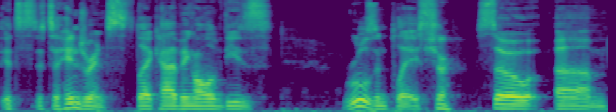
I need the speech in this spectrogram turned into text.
it's it's a hindrance like having all of these rules in place Sure. so um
